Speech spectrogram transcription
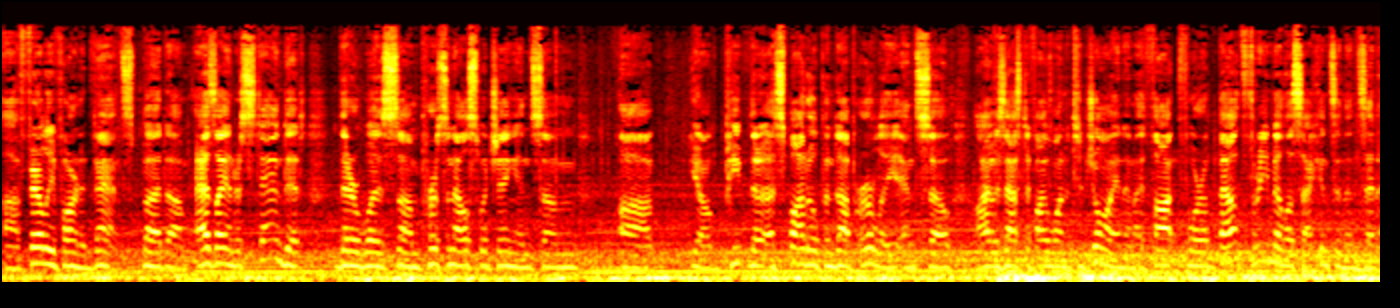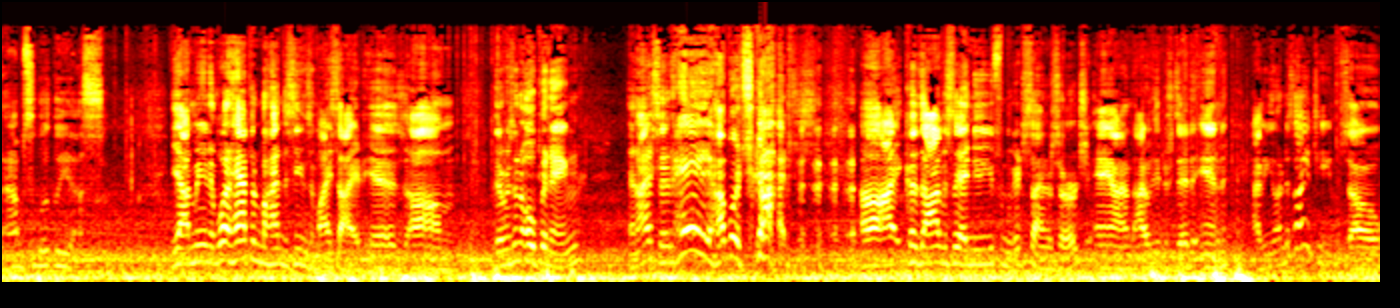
uh, fairly far in advance. But um, as I understand it, there was some personnel switching and some. Uh, you know, peop the, a spot opened up early, and so I was asked if I wanted to join, and I thought for about three milliseconds, and then said absolutely yes. Yeah, I mean, what happened behind the scenes on my side is um, there was an opening, and I said, "Hey, how about Scott?" Because obviously I knew you from the Good Designer Search, and I was interested in having you on the design team. So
